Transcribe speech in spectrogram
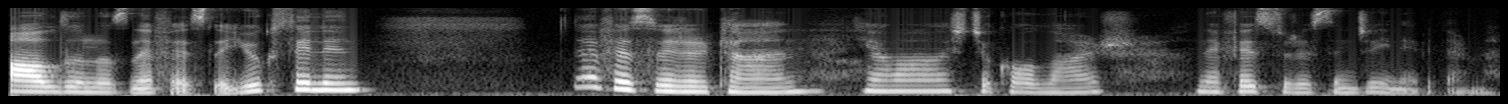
Aldığınız nefesle yükselin. Nefes verirken yavaşça kollar nefes süresince inebilir mi?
